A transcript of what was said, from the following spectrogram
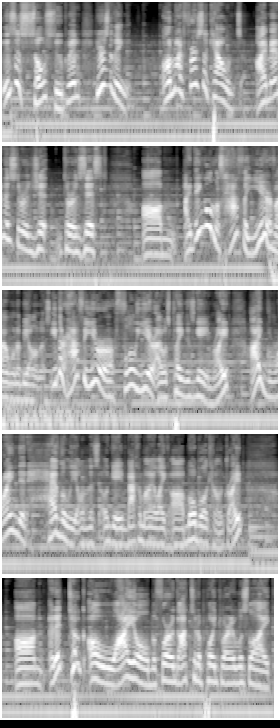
this is so stupid. Here's the thing on my first account, I managed to, regi- to resist, um, I think almost half a year, if I want to be honest. Either half a year or a full year I was playing this game, right? I grinded heavily on this uh, game back on my, like, uh, mobile account, right? Um, and it took a while before it got to the point where it was like,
